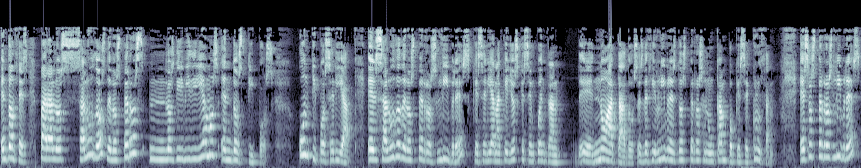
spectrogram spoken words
Entonces, para los saludos de los perros mm, los dividiríamos en dos tipos. Un tipo sería el saludo de los perros libres, que serían aquellos que se encuentran eh, no atados, es decir, libres dos perros en un campo que se cruzan. Esos perros libres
